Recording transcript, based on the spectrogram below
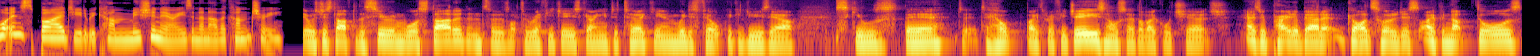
what inspired you to become missionaries in another country? It was just after the Syrian war started, and so there was lots of refugees going into Turkey, and we just felt we could use our skills there to, to help both refugees and also the local church. As we prayed about it, God sort of just opened up doors,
